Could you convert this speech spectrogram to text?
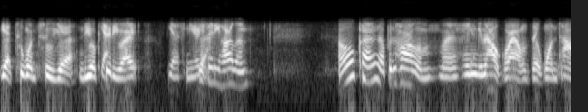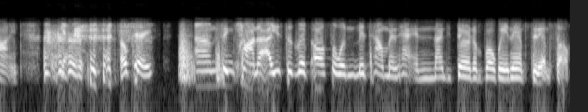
Yeah, 212, yeah. New York Yeah. City, right? Yes, New York Yeah. City, Harlem. Okay, up in Harlem, my hanging out grounds at one time. Okay. Um, Sing China. I used to live also in Midtown Manhattan, 93rd and Broadway in Amsterdam, so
